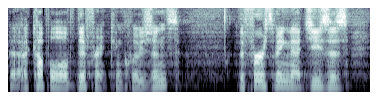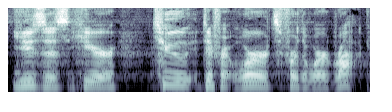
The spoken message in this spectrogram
a couple of different conclusions. The first being that Jesus uses here two different words for the word rock.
